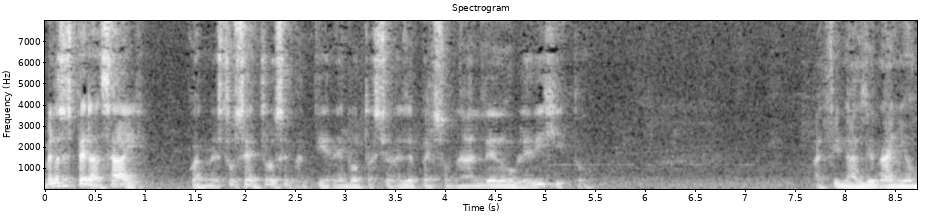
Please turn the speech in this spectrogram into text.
Menos esperanza hay cuando estos centros se mantienen rotaciones de personal de doble dígito. Al final de un año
